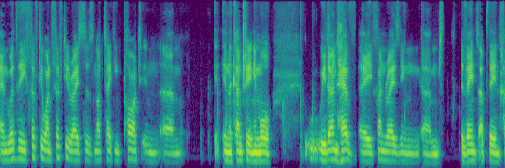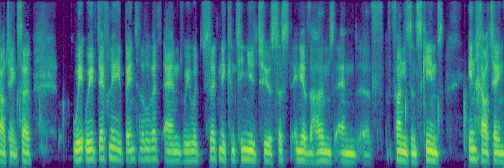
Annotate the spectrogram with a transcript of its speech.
And with the 5150 races not taking part in um, in the country anymore, we don't have a fundraising um, event up there in Gauteng. So we, we've definitely bent a little bit, and we would certainly continue to assist any of the homes and uh, f- funds and schemes in Gauteng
